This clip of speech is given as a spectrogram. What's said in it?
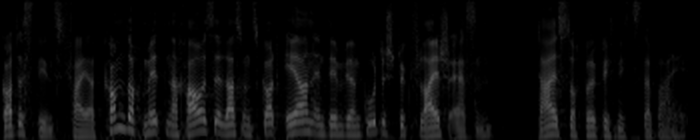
Gottesdienst feiert. Komm doch mit nach Hause, lass uns Gott ehren, indem wir ein gutes Stück Fleisch essen. Da ist doch wirklich nichts dabei.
